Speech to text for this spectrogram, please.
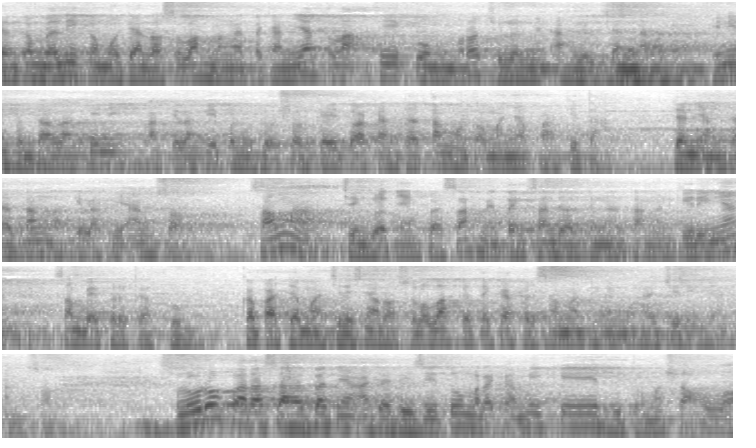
Dan kembali kemudian Rasulullah mengatakan ya telah fikum rajulun min ahlil jannah. Ini bentar lagi nih laki-laki penduduk surga itu akan datang untuk menyapa kita. Dan yang datang laki-laki Ansor. Sama jenggotnya yang basah, menteng sandal dengan tangan kirinya sampai bergabung kepada majelisnya Rasulullah ketika bersama dengan muhajirin dan ansor. Seluruh para sahabat yang ada di situ mereka mikir gitu, masya Allah.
